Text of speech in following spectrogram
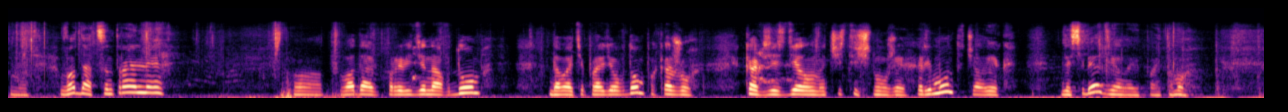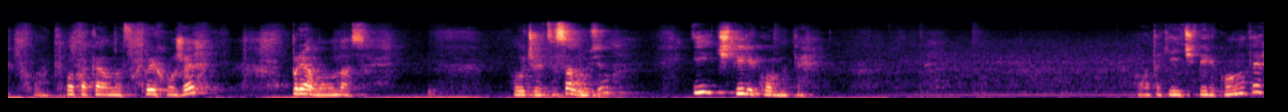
Вот. Вода центральная. Вот. Вода проведена в дом. Давайте пройдем в дом, покажу, как здесь сделано частично уже ремонт. Человек для себя делает, поэтому вот, вот такая у нас прихожая. Прямо у нас получается санузел и 4 комнаты. Вот такие 4 комнаты.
